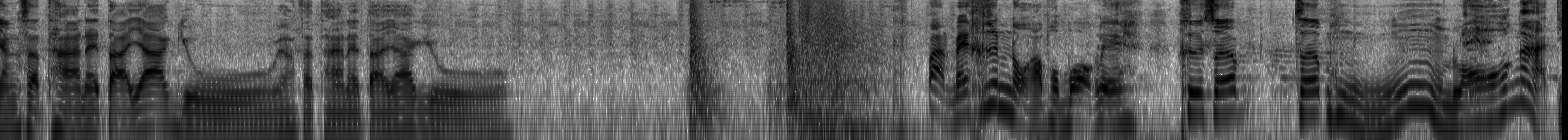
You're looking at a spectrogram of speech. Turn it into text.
ยังศรัทธาในตายากอยู่ ยังศรัทธาในตายากอยู่ ปัดไม่ขึ้นหรอกครับผมบอกเลย คือเซิร์ฟเซิร์ฟหูร้องอะ จ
